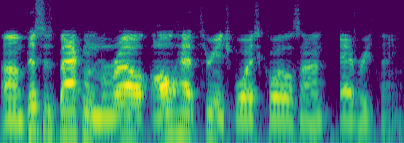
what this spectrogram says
Um, this is back when Morel all had three inch voice coils on everything.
